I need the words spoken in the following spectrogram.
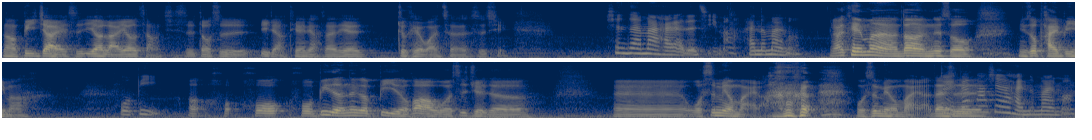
那币价也是要来要涨，其实都是一两天、两三天。就可以完成的事情。现在卖还来得及吗？还能卖吗？还可以卖啊！当然那时候你说拍币吗？火币。哦，火火火币的那个币的话，我是觉得，嗯，我是没有买啦，我是没有买啦，但是，但它现在还能卖吗？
